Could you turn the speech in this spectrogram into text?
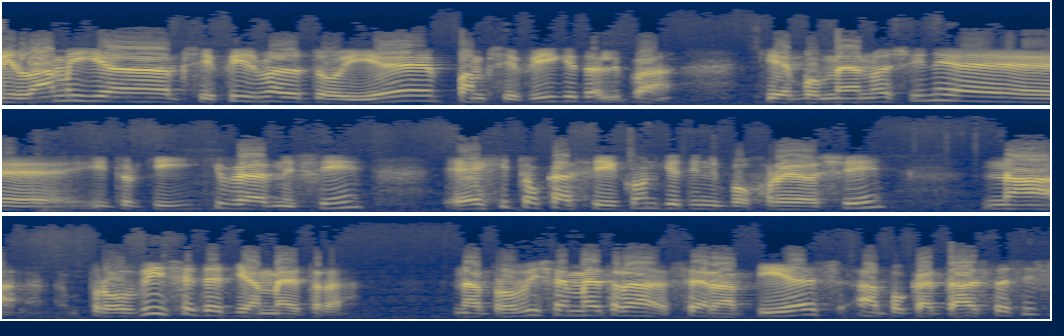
Μιλάμε για ψηφίσματα το ΙΕ, πανψηφί κτλ. Και επομένως είναι, η τουρκική κυβέρνηση έχει το καθήκον και την υποχρέωση να προβεί σε τέτοια μέτρα. Να προβεί σε μέτρα θεραπείας, αποκατάστασης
